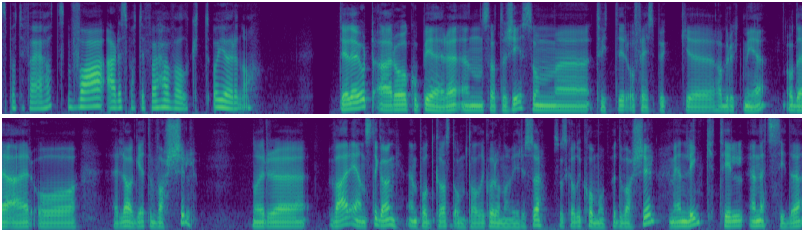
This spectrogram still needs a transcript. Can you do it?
Spotify har hatt. Hva er det Spotify har valgt å gjøre nå? Det de har gjort, er å kopiere en strategi som Twitter og Facebook har brukt mye. Og det er å lage et varsel når uh, hver eneste gang en podkast omtaler koronaviruset, så skal det komme opp et varsel med en link til en nettside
